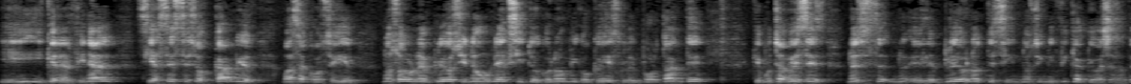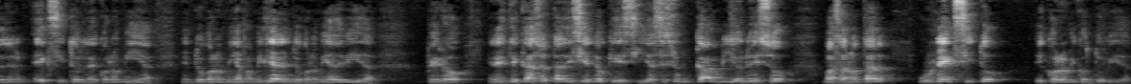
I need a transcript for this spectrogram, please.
Y, que en el final, si haces esos cambios, vas a conseguir no solo un empleo, sino un éxito económico, que es lo importante, que muchas veces no es, el empleo no, te, no significa que vayas a tener éxito en la economía, en tu economía familiar, en tu economía de vida, pero en este caso está diciendo que si haces un cambio en eso, vas a notar un éxito económico en tu vida.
